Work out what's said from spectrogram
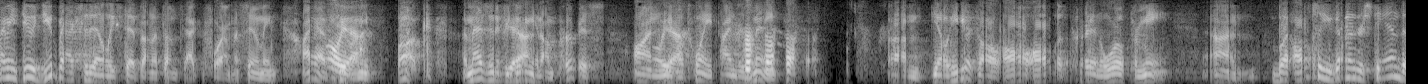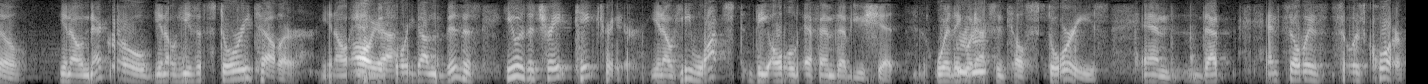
I mean, dude, you've accidentally stepped on a thumbtack before. I'm assuming. I have Oh, too. yeah. I mean, fuck. Imagine if you're Yeah. doing it on purpose on Oh, you yeah. know 20 times as many. Um, you know, he gets all all all the credit in the world from me. Um, but also, you got to understand though, You know, Necro, you know, he's a storyteller. You know, and Oh, yeah. before he got in the business, he was a tra- tape trader. You know, he watched the old FMW shit where they would Mhm. actually tell stories, and that, and so is so is Corp.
